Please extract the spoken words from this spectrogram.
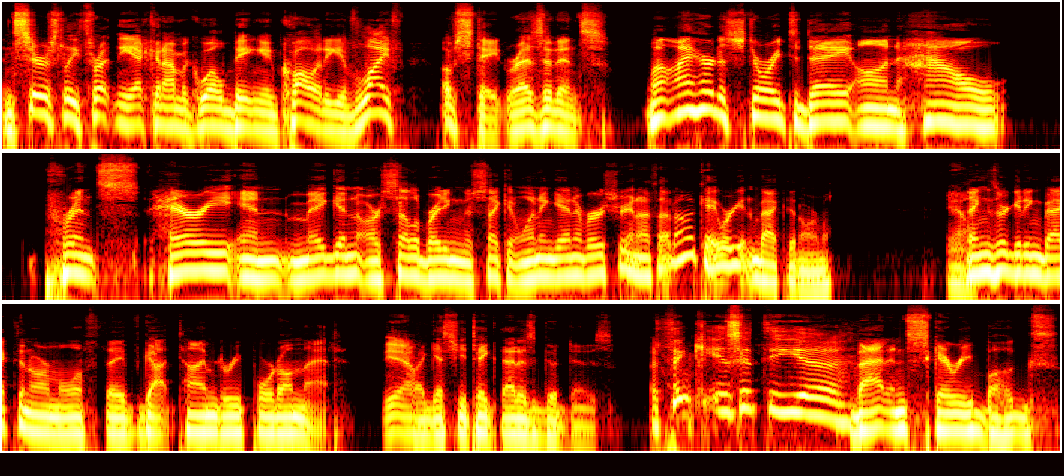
and seriously threaten the economic well-being and quality of life of state residents. Well, I heard a story today on how Prince Harry and Meghan are celebrating their second wedding anniversary, and I thought, okay, we're getting back to normal. Yeah. Things are getting back to normal if they've got time to report on that. Yeah. So I guess you take that as good news. I think is it the uh, That and scary bugs.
